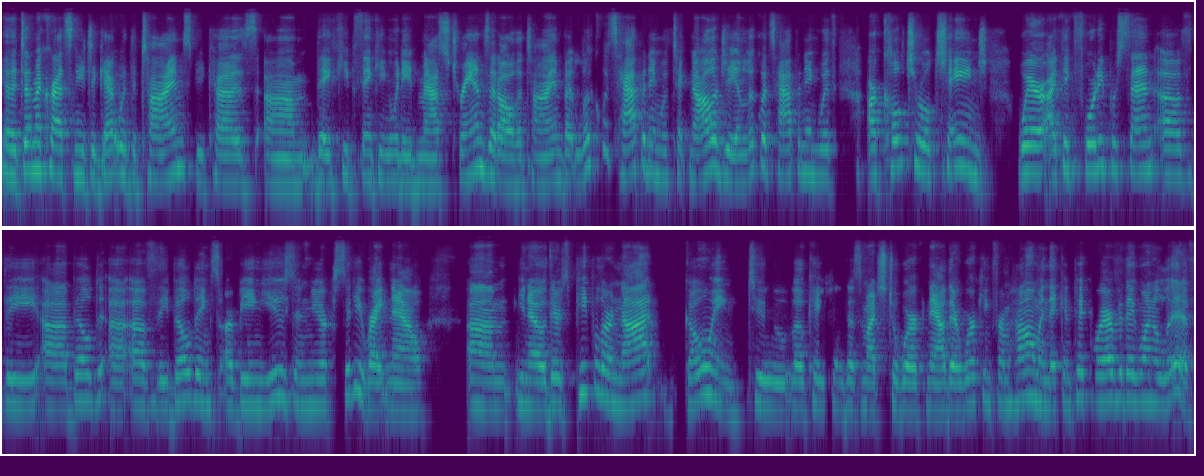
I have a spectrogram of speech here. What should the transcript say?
Yeah, the Democrats need to get with the times because um, they keep thinking we need mass transit all the time. But look what's happening with technology and look what's happening with our cultural change, where I think 40% of the uh, build uh, of the buildings are being used in New York City right now um, you know, there's people are not going to locations as much to work now. They're working from home and they can pick wherever they want to live.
